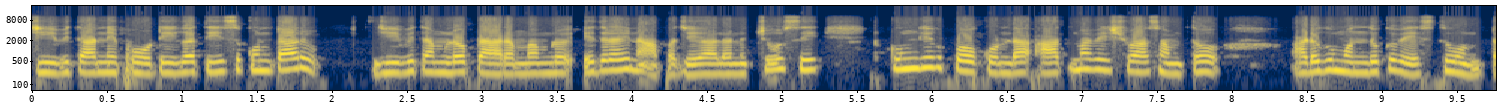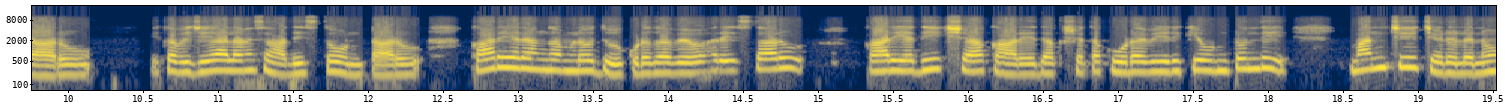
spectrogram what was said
జీవితాన్ని పోటీగా తీసుకుంటారు. జీవితంలో ప్రారంభంలో ఎదురైన అపజయాలను చూసి కుంగిపోకుండా ఆత్మవిశ్వాసంతో అడుగు ముందుకు వేస్తూ ఉంటారు. ఇక విజయాలను సాధిస్తూ ఉంటారు. కార్యరంగంలో దూకుడుగా వ్యవహరిస్తారు. కార్యదీక్ష కార్యదక్షత కూడా వీరికి ఉంటుంది. మంచి చెడులను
